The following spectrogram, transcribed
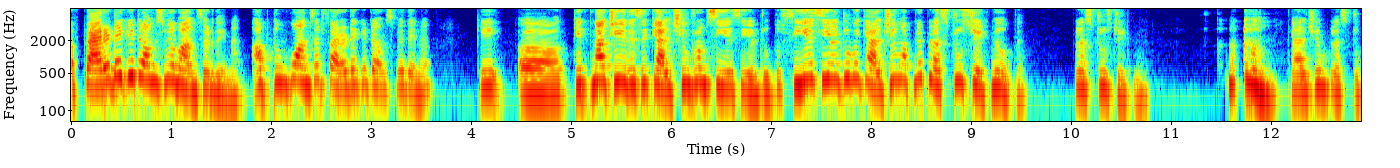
faraday की टर्म्स में आंसर देना है। अब तुमको आंसर फेरेडे के टर्म्स में देना है। कि आ, कितना चाहिए? जैसे calcium from C S C L two तो C S C L two में कैल्शियम अपने प्लस टू स्टेट में होता है। प्लस टू स्टेट में। कैल्शियम प्लस टू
